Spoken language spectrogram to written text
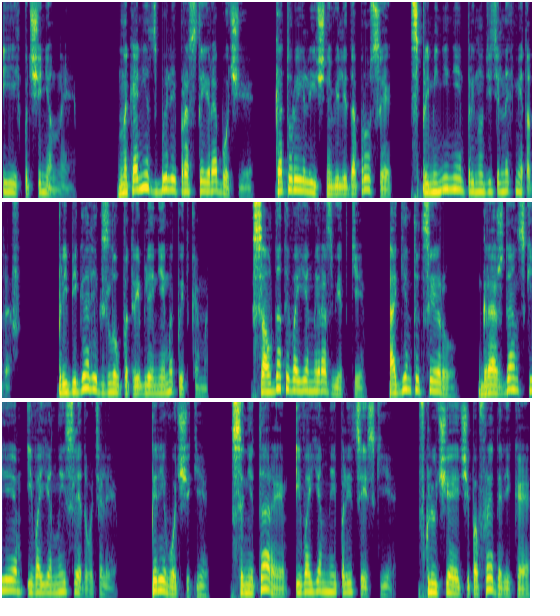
и их подчиненные. Наконец были простые рабочие, которые лично вели допросы с применением принудительных методов, прибегали к злоупотреблениям и пыткам. Солдаты военной разведки, агенты ЦРУ, гражданские и военные следователи, переводчики, санитары и военные полицейские, включая Чипа Фредерика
